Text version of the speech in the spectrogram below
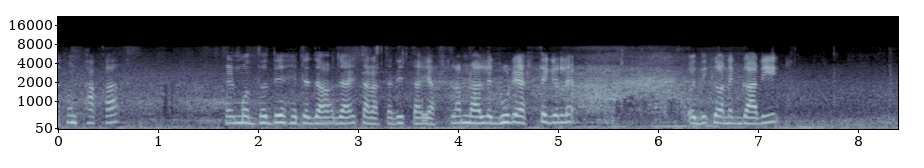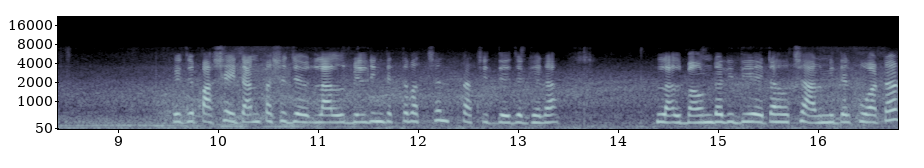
এখন ফাঁকা। এর মধ্য দিয়ে হেঁটে যাওয়া যায় তাড়াতাড়ি, তাই আসলাম। নাহলে ঘুরে আসতে গেলে ওইদিকে অনেক গাড়ি। এই যে পাশে ডান পাশে যে লাল বিল্ডিং দেখতে পাচ্ছেন, প্রাচীর দিয়ে যে ঘেরা, লাল বাউন্ডারি দিয়ে, এটা হচ্ছে আর্মিদের কোয়ার্টার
